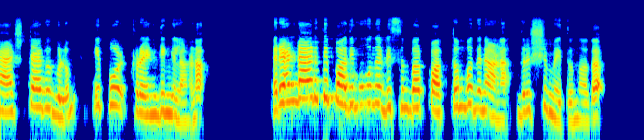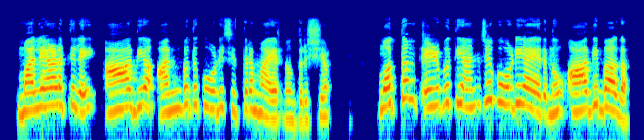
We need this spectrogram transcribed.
ഹാഷ്ടാഗുകളും ഇപ്പോൾ ട്രെൻഡിങ്ങിലാണ്. രണ്ടായിരത്തി പതിമൂന്ന് ഡിസംബർ പത്തൊമ്പതിനാണ് ദൃശ്യം എത്തുന്നത്. മലയാളത്തിലെ ആദ്യ അൻപത് കോടി ചിത്രമായിരുന്നു ദൃശ്യം. മൊത്തം എഴുപത്തി അഞ്ച് കോടിയായിരുന്നു ആദ്യ ഭാഗം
